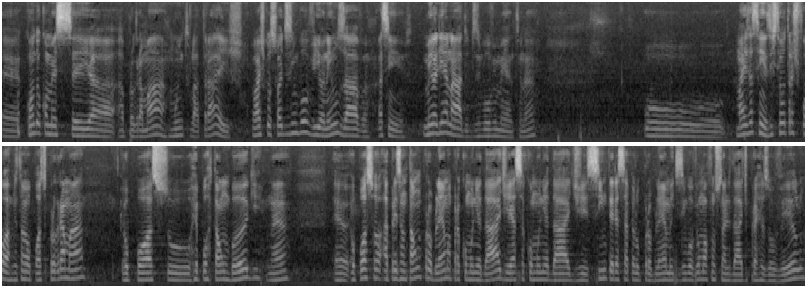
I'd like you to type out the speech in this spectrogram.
É, quando eu comecei a, a, programar, muito lá atrás, eu acho que eu só desenvolvia, eu nem usava. Assim, meio alienado o desenvolvimento, né? O... Mas, assim, existem outras formas. Então, eu posso programar, eu posso reportar um bug, né? É, eu posso apresentar um problema para a comunidade e essa comunidade se interessar pelo problema e desenvolver uma funcionalidade para resolvê-lo.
